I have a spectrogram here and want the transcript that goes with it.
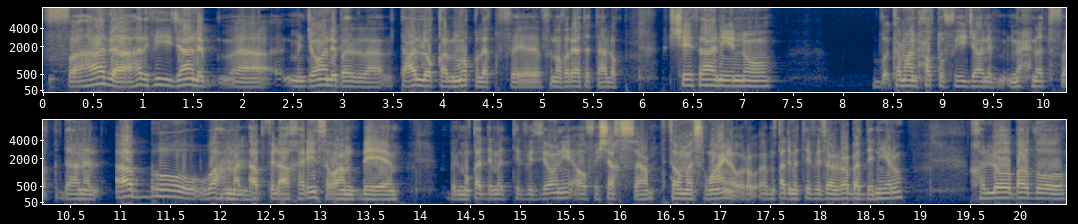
فهذا هذا فيه جانب آه، من جوانب التعلق المقلق في في نظريات التعلق. شيء ثاني إنه كمان حطوا فيه جانب محنة فقدان الأب ووهم. الأب في الآخرين سواء ب بالمقدم التلفزيوني أو في شخص توماس واين أو رو- مقدم التلفزيون روبرت دينيرو خلوه برضو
